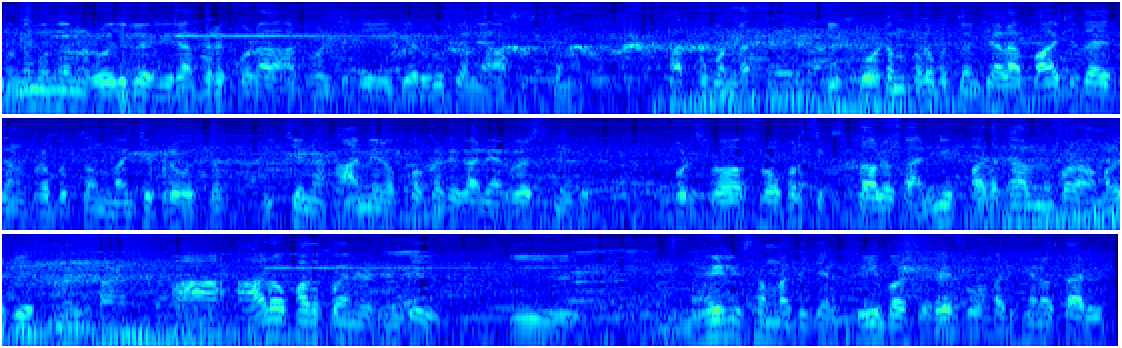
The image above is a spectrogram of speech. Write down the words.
ముందు ముందున్న రోజుల్లో వీరందరికీ కూడా అటువంటిది జరుగుతుందని ఆశిస్తున్నాం. తప్పకుండా ఈ కూటమి ప్రభుత్వం చాలా బాధ్యతాయుతమైన ప్రభుత్వం మంచి ప్రభుత్వం. ఇచ్చిన హామీని ఒక్కొక్కటిగా నెరవేరుస్తుంది. ఇప్పుడు సూపర్ సిక్స్ తాలూకా అన్ని పథకాలను కూడా అమలు చేస్తుంది ఆ ఆరో పథకమైనటువంటి ఈ మహిళకు సంబంధించిన ఫ్రీ బస్సు రేపు పదిహేనో తారీఖు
